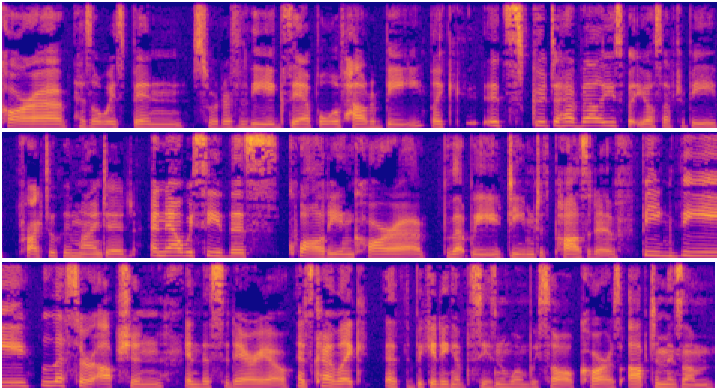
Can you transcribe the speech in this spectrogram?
Kara has always been sort of the example of how to be. Like, it's good to have values, but you also have to be practically minded. And now we see this quality in Kara that we deemed as positive being the lesser option in this scenario. It's kind of like at the beginning of the season when we saw Kara's optimism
